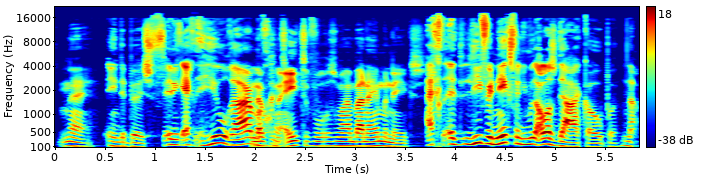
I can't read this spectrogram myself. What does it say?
Nee. in de bus. Vind ik echt heel raar, En maar ook geen eten volgens mij bijna helemaal niks. Echt, het, liever niks, want je moet alles daar kopen. Nou,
